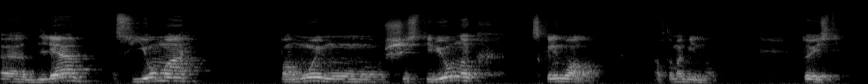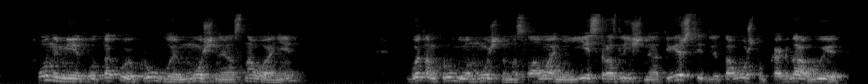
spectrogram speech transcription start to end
э, для съема, по-моему, шестеренок с коленвалом автомобильного. То есть он имеет вот такое круглое мощное основание – в этом круглом мощном основании есть различные отверстия для того, чтобы когда вы,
